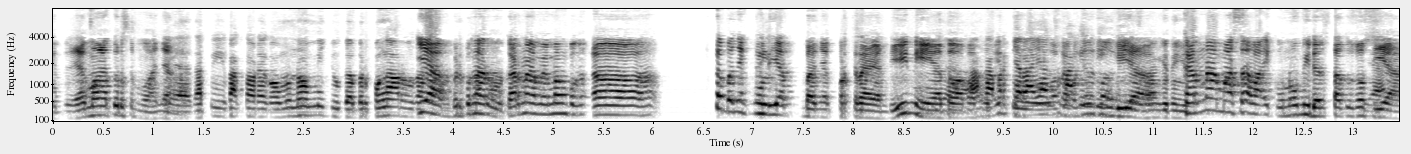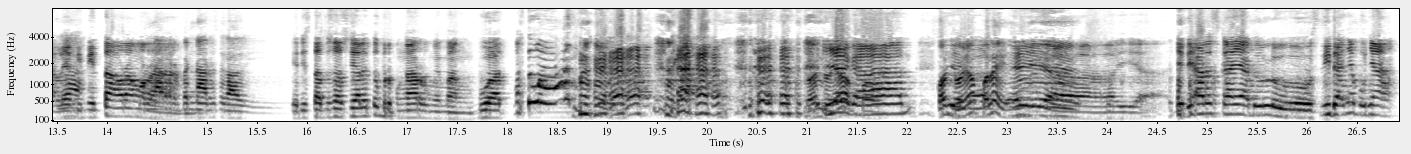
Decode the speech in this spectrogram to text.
gitu ya mengatur semuanya. Ya, tapi faktor ekonomi juga berpengaruh. Iya berpengaruh karena memang peng- eh, kita banyak melihat banyak perceraian dini atau Ya, apa pun angka itu. perceraian Angka semakin tinggi. iya. Semakin tinggi. Karena masalah ekonomi dan status sosial Ya, yang ya. diminta Benar, orang-orang. benar sekali. Jadi status sosial itu berpengaruh memang buat mertua. Iya ya kan? Kondo Iya ya boleh. Iya, iya. Jadi harus kaya dulu. Setidaknya punya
